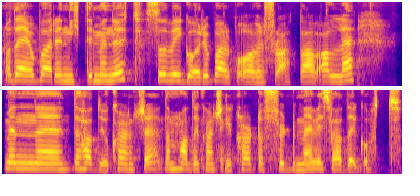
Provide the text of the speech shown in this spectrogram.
og det er jo bare 90 minutter, så vi går jo bare på overflata av alle. Men eh, det hadde jo kanskje, de hadde kanskje ikke klart å følge med hvis vi hadde gått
